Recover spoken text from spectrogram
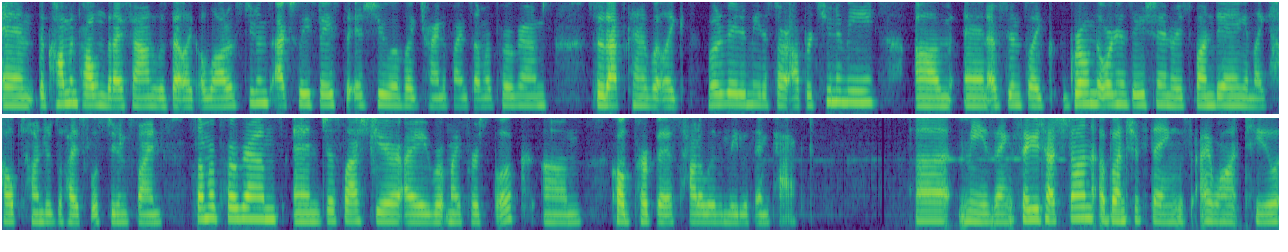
And the common problem that I found was that like a lot of students actually faced the issue of like trying to find summer programs. So that's kind of what like motivated me to start Opportunity. Um, and I've since like grown the organization, raised funding, and like helped hundreds of high school students find summer programs. And just last year, I wrote my first book um, called Purpose: How to Live and Lead with Impact. Uh, amazing. So you touched on a bunch of things I want to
